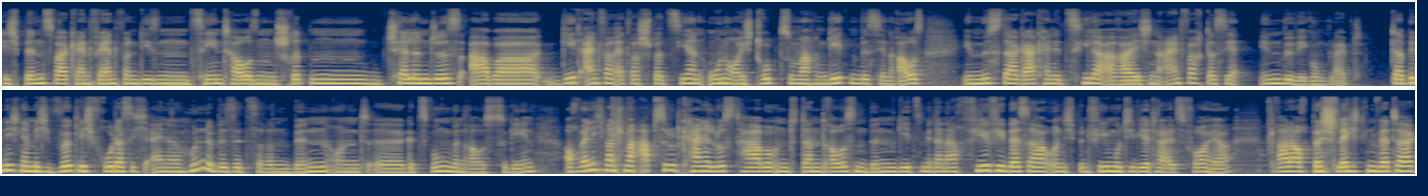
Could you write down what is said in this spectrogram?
Ich bin zwar kein Fan von diesen 10.000 Schritten Challenges, aber geht einfach etwas spazieren, ohne euch Druck zu machen. Geht ein bisschen raus. Ihr müsst da gar keine Ziele erreichen. Einfach, dass ihr in Bewegung bleibt. Da bin ich nämlich wirklich froh, dass ich eine Hundebesitzerin bin und äh, gezwungen bin, rauszugehen. Auch wenn ich manchmal absolut keine Lust habe und dann draußen bin, geht es mir danach viel, viel besser und ich bin viel motivierter als vorher. Gerade auch bei schlechtem Wetter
